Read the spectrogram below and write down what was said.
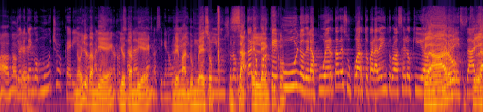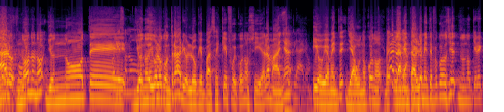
Ah, no, yo le tengo mucho cariño. No, yo a también, yo también. Díaz, así que no voy Le a mando un beso Ni un solo comentario eléctrico. porque uno de la puerta de su cuarto para adentro hace lo que a Claro, le sale claro. No, no, no. Yo no te. no- Yo no digo lo contrario. Lo que pasa es que fue conocida la maña. Sí, claro. Y obviamente ya uno conoce. Bueno, ya. lamentablemente fue conocida. Uno no quiere.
